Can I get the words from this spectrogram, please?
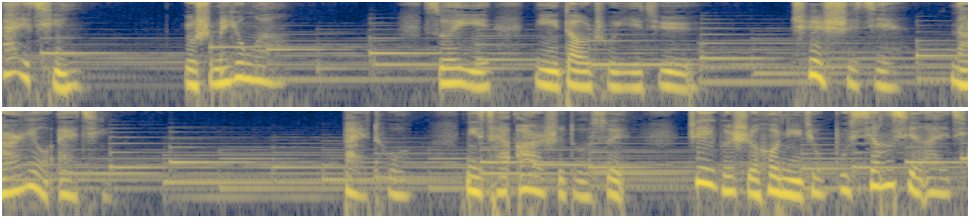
爱情有什么用啊？”所以你道出一句：“这世界哪儿有爱情？”拜托，你才二十多岁，这个时候你就不相信爱情？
